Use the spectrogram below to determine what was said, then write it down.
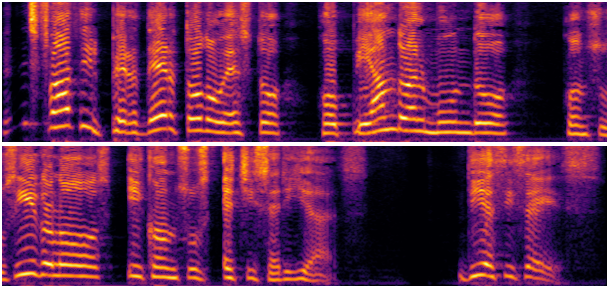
es fácil perder todo esto copiando al mundo con sus ídolos y con sus hechicerías. 16.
